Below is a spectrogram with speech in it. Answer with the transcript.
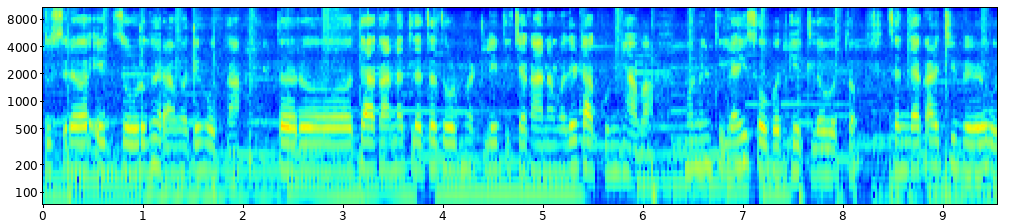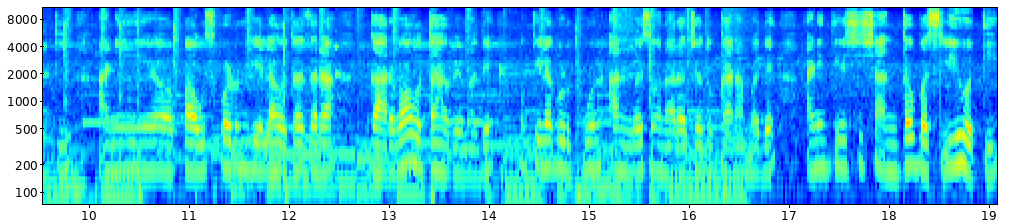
दुसरं एक जोड घरामध्ये होता. तर त्या कानातल्याचा जोड म्हटले तिच्या कानामध्ये टाकून घ्यावा म्हणून तिलाही सोबत घेतलं होतं. संध्याकाळची वेळ होती आणि पाऊस पडून गेला होता जरा. गारवा होता हवेमध्ये. मग तिला गुडपून आणलं सोनाराच्या दुकानामध्ये आणि ती अशी शांत बसली होती.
